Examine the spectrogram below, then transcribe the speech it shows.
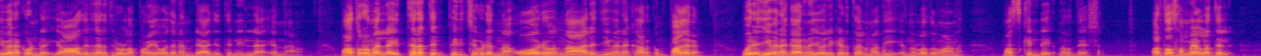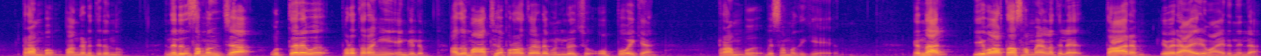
ഇവരെ കൊണ്ട് യാതൊരു തരത്തിലുള്ള പ്രയോജനം രാജ്യത്തിനില്ല എന്നാണ്. മാത്രവുമല്ല ഇത്തരത്തിൽ പിരിച്ചുവിടുന്ന ഓരോ നാല് ജീവനക്കാർക്കും പകരം ഒരു ജീവനക്കാരനെ ജോലിക്കെടുത്താൽ മതി എന്നുള്ളതുമാണ് മസ്കിന്റെ നിർദ്ദേശം. വാർത്താ സമ്മേളനത്തിൽ ട്രംപും പങ്കെടുത്തിരുന്നു. എന്നാൽ ഇത് സംബന്ധിച്ച ഉത്തരവ് പുറത്തിറങ്ങി എങ്കിലും അത് മാധ്യമപ്രവർത്തകരുടെ മുന്നിൽ വെച്ച് ഒപ്പുവയ്ക്കാൻ ട്രംപ് വിസമ്മതിക്കുകയായിരുന്നു. എന്നാൽ ഈ വാർത്താ സമ്മേളനത്തിലെ താരം ഇവരാരുമായിരുന്നില്ല.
